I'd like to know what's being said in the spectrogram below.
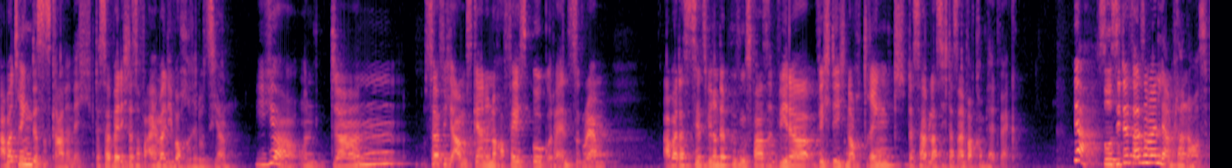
Aber dringend ist es gerade nicht. Deshalb werde ich das auf einmal die Woche reduzieren. Ja, und dann surfe ich abends gerne noch auf Facebook oder Instagram. Aber das ist jetzt während der Prüfungsphase weder wichtig noch dringend, deshalb lasse ich das einfach komplett weg. Ja, so sieht jetzt also mein Lernplan aus.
